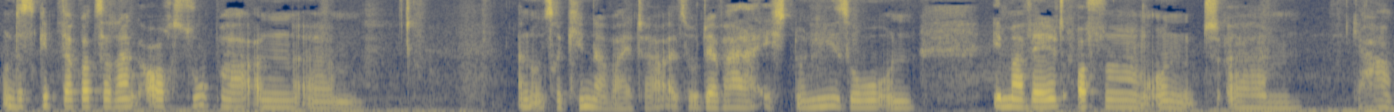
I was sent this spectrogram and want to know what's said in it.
Und es gibt da Gott sei Dank auch super an, ähm, an unsere Kinder weiter. Also der war da echt noch nie so. Und immer weltoffen und ähm, ja,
